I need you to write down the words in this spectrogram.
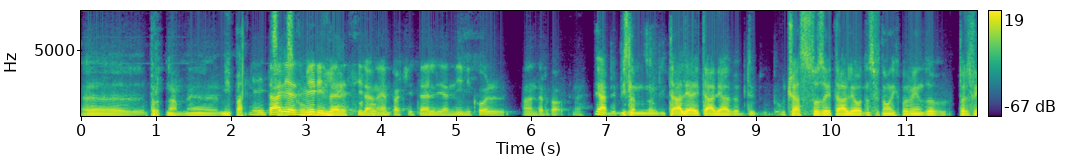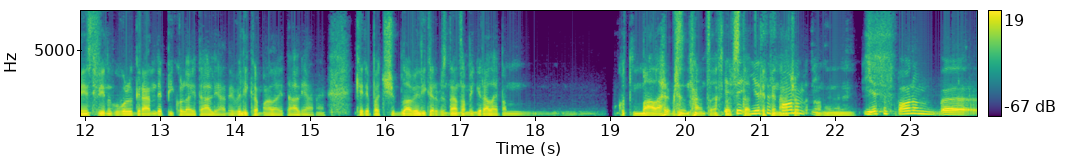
uh, proti nam. Ne? Mi pa Ja, Italija Cesko, zmeri Milan, vele sila, ne? pač Italija ni nikoli underdog. Ne? Ja, mislim, Italija, Italija. Včasih so za Italijo na svetovnih prvenstv- prvenstvih vedno govorili grande piccola Italija, ne, velika mala Italija, ne, ker je pač bila velika reprezentanca, ampak igrala je pa kot mala reprezentanca. Ja, Pač ta jaz se spomnim-. Jaz se spomnim, uh,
